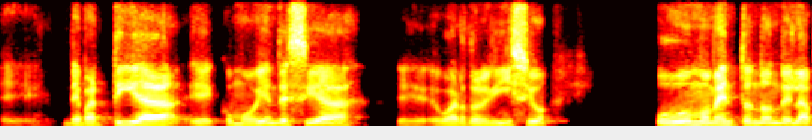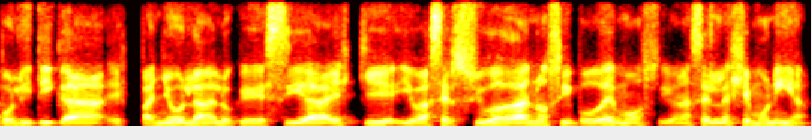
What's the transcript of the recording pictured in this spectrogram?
de partida, como bien decía Eduardo al inicio, hubo un momento en donde la política española lo que decía es que iba a ser Ciudadanos y Podemos, iban a ser la hegemonía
